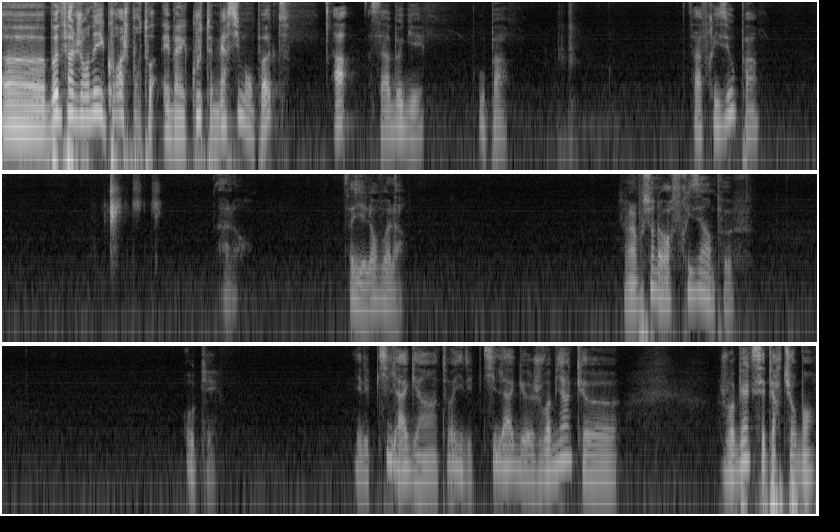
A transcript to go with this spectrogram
Euh, bonne fin de journée et courage pour toi. Eh ben écoute, merci mon pote. Ah, ça a bugué. Ou pas Ça a frisé ou pas? Alors. Ça y est, leur voilà. J'ai l'impression d'avoir frisé un peu. Ok. Il y a des petits lags, hein. Tu vois, il y a des petits lags. Je vois bien que. Je vois bien que c'est perturbant.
